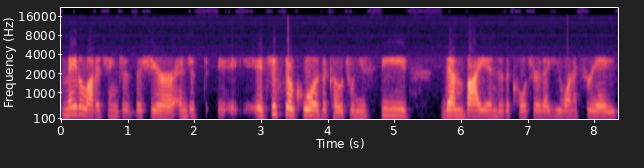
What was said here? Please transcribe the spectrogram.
made a lot of changes this year, and just it's just so cool as a coach when you see them buy into the culture that you want to create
